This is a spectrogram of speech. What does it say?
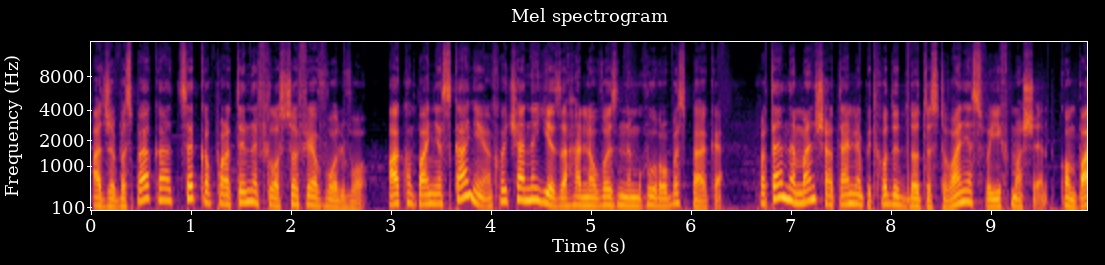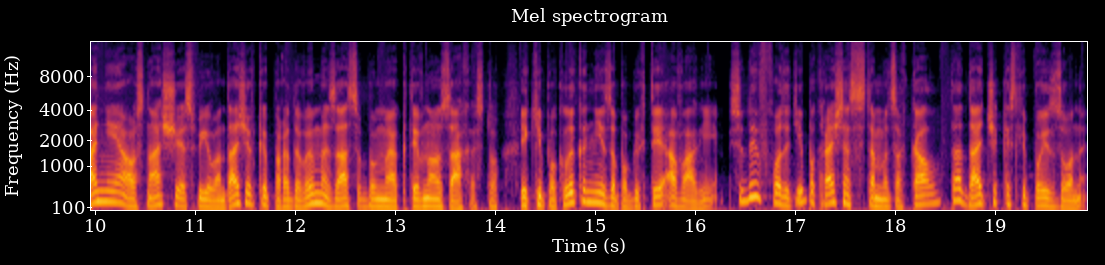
Адже безпека це корпоративна філософія Volvo, а компанія Scania, хоча не є загальновизнаним гуру безпеки, проте не менш ретельно підходить до тестування своїх машин. Компанія оснащує свої вантажівки передовими засобами активного захисту, які покликані запобігти аварії. Сюди входить і покращена система дзеркал та датчики сліпої зони,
